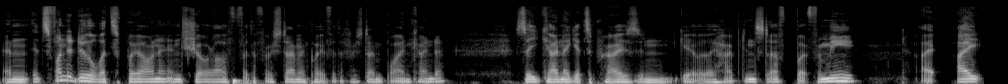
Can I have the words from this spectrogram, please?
and it's fun to do a let's play on it and show it off for the first time and play it for the first time blind, kinda. So you kind of get surprised and get really hyped and stuff. But for me, I I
